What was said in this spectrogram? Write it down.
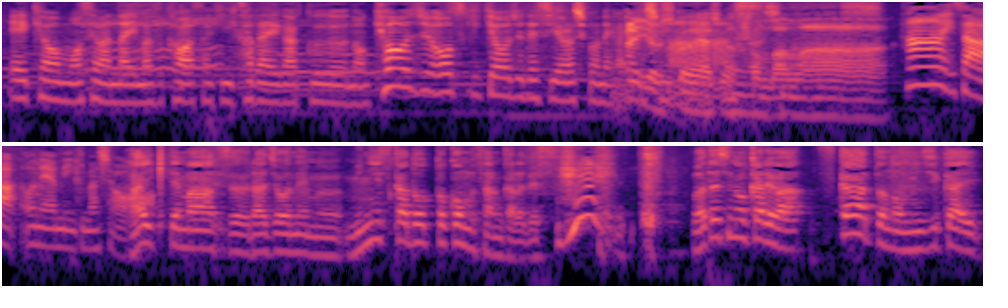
うえー今日もお世話になります川崎医科大学の教授大月教授です。よろしくお願いします。よろしくお願いします。こんばんは。はいさあお悩みいきましょう。はい来てます。ラジオネームミニスカ .com さんからです 私の彼はスカートの短い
